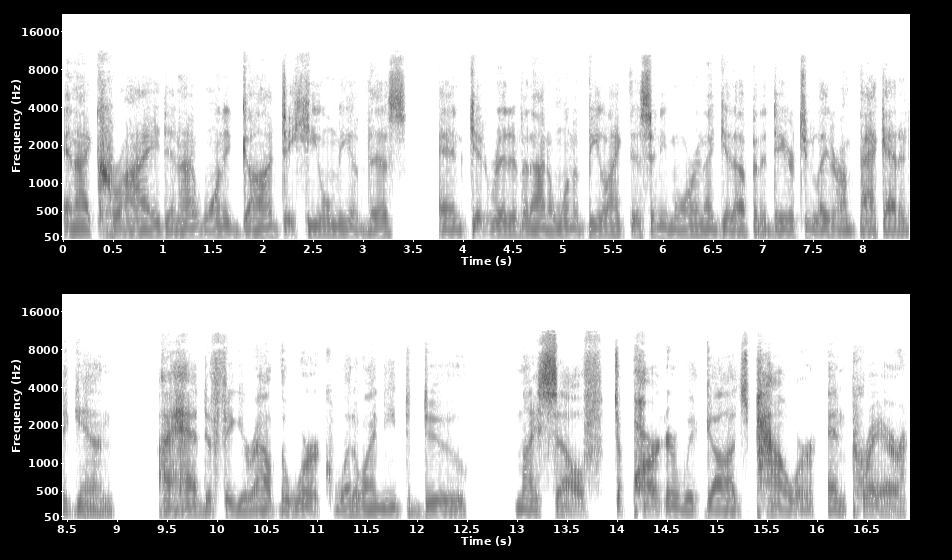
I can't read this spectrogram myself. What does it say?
and I cried and I wanted God to heal me of this and get rid of it. I don't want to be like this anymore. And I get up and a day or two later, I'm back at it again. I had to figure out the work. What do I need to do myself to partner with God's power and prayer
